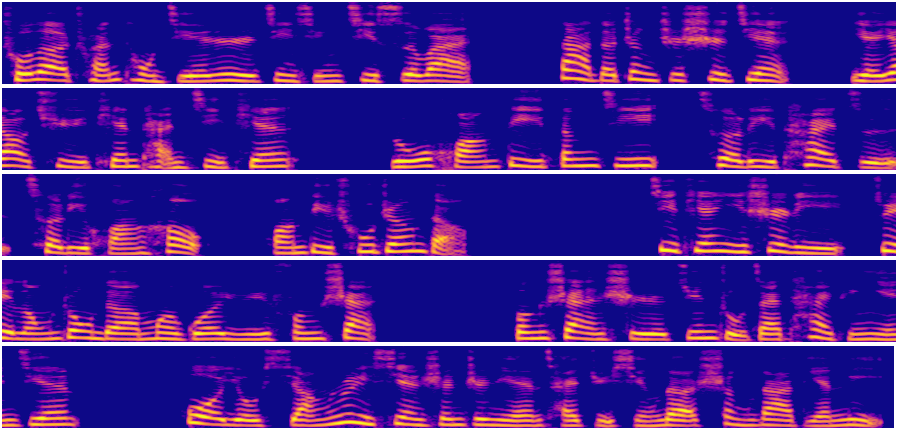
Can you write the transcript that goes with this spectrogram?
除了传统节日进行祭祀外，大的政治事件也要去天坛祭天，如皇帝登基、册立太子、册立皇后、皇帝出征等。祭天仪式里最隆重的莫过于封禅。封禅是君主在太平年间，或有祥瑞现身之年才举行的盛大典礼，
